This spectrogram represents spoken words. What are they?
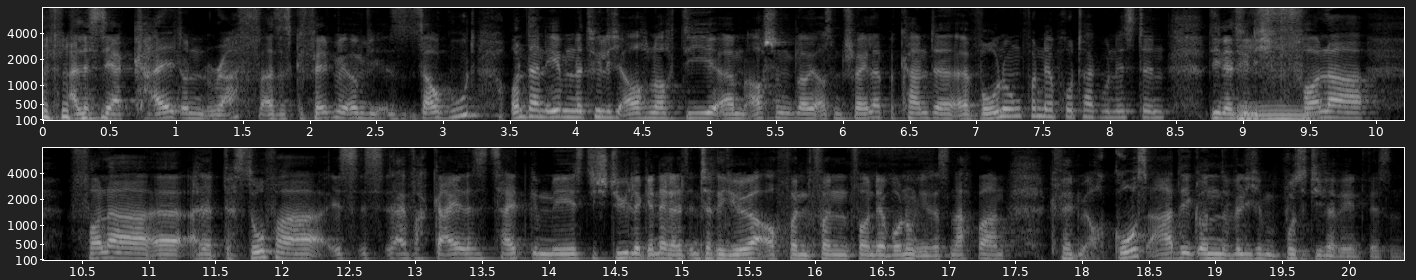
alles sehr kalt und rough. Also es gefällt mir irgendwie sau gut. Und dann eben natürlich auch noch die, ähm, auch schon glaube ich aus dem Trailer bekannte äh, Wohnung von der Protagonistin, die natürlich mm. voller voller, äh, also das Sofa ist, ist einfach geil, das ist zeitgemäß, die Stühle, generell das Interieur auch von, von, von der Wohnung ihres Nachbarn gefällt mir auch großartig und will ich positiv erwähnt wissen.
